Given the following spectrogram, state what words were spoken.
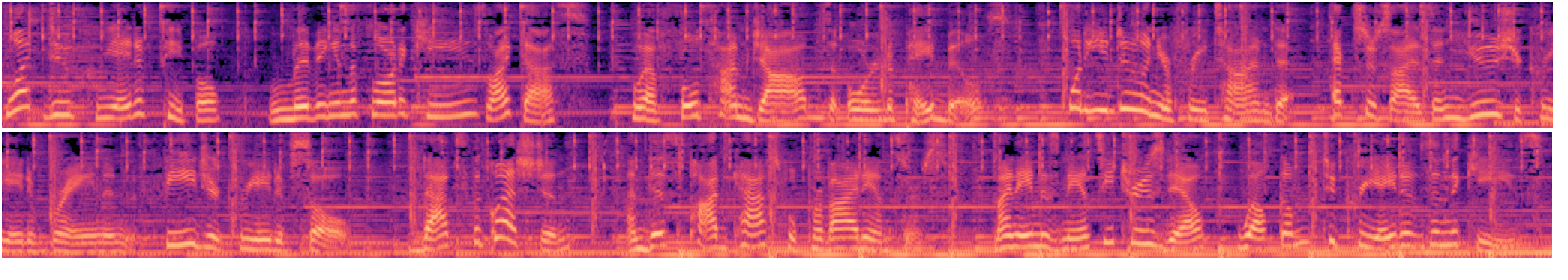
What do creative people living in the Florida Keys like us, who have full time jobs in order to pay bills, what do you do in your free time to exercise and use your creative brain and feed your creative soul? That's the question, and this podcast will provide answers. My name is Nancy Truesdale. Welcome to Creatives in the Keys.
